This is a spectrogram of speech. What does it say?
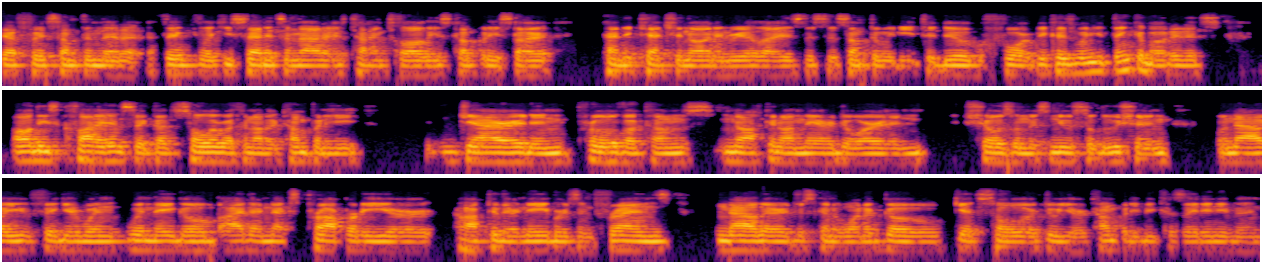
definitely something that I think, like you said, it's a matter of time till all these companies start kind of catching on and realize this is something we need to do before. Because when you think about it, it's all these clients that got solar with another company, Jared and Prova comes knocking on their door and shows them this new solution. Well, now you figure when when they go buy their next property or talk to their neighbors and friends, now they're just going to want to go get solar through your company because they didn't even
